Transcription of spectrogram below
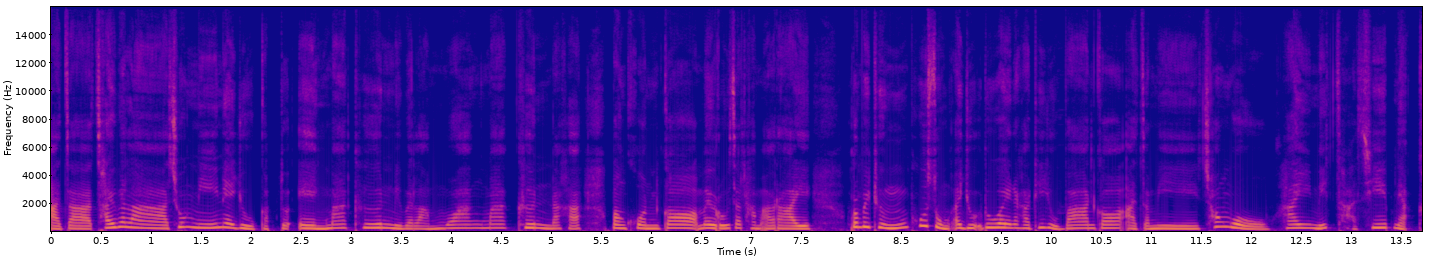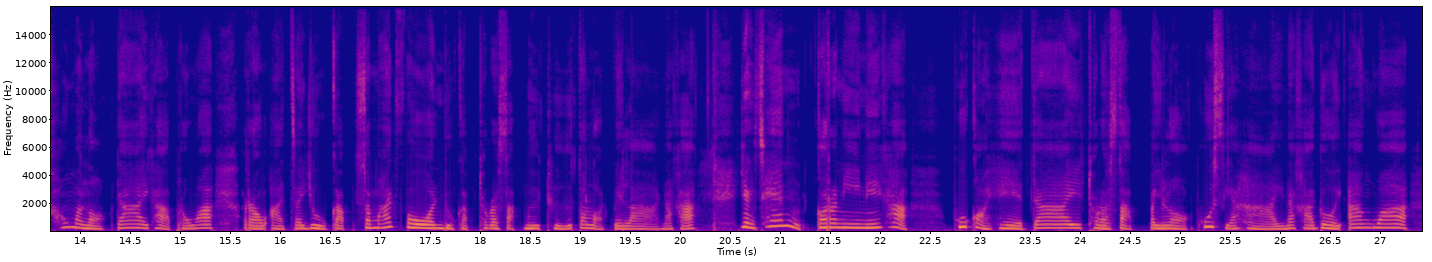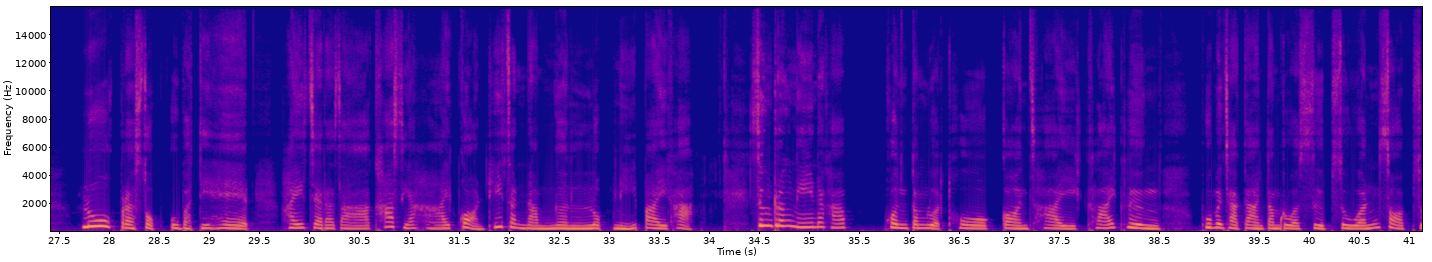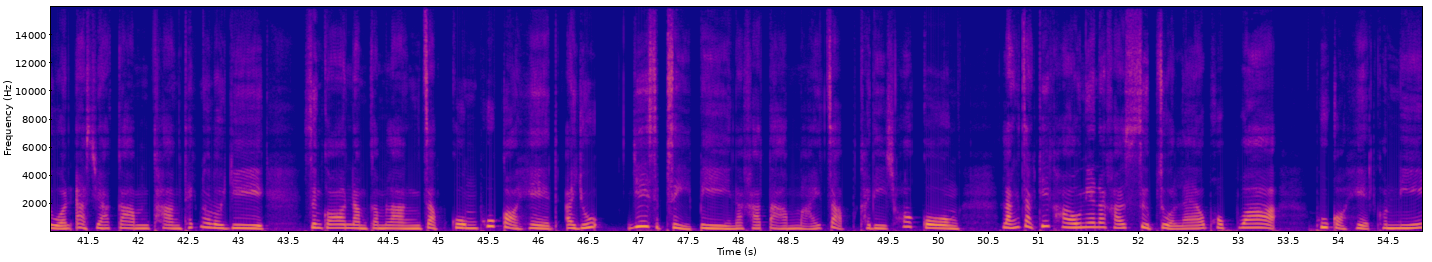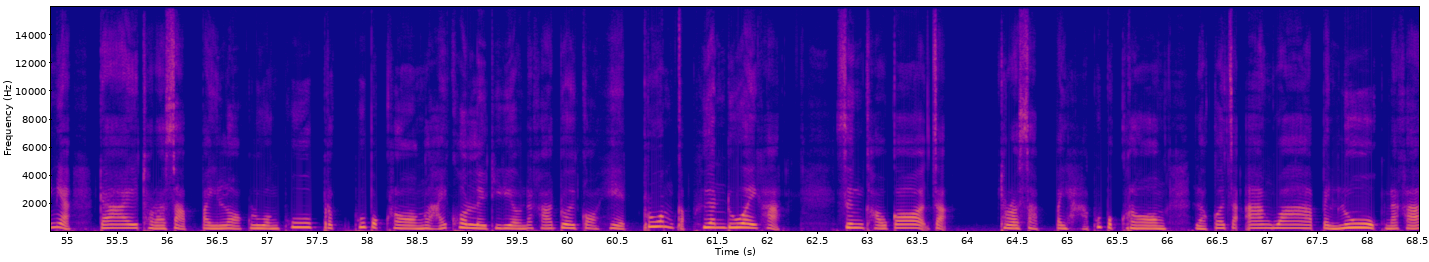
อาจจะใช้เวลาช่วงนี้เนี่ยอยู่กับตัวเองมากขึ้น มีเวลาว่างมากขึ้นนะคะ บางคนก็ไม่รู้จะทำอะไรรวมไปถึงผู้สูงอายุด้วยนะคะ ที่อยู่บ้านก็อาจจะมีช่องโหว่ให้มิจฉาชีพเนี่ยเข้ามาหลอกได้ค่ะ เพราะว่าเราอาจจะอยู่กับสมาร์ทโฟน อยู่กับโทรศัพท์มือถือตลอดเวลานะคะ อย่างเช่น กรณีนี้ค่ะ ผู้ก่อเหตุได้โทรศัพท์ไปหลอกผู้เสียหายนะคะ โดยอ้างว่าลูกประสบอุบัติเหตุ ให้เจรจาค่าเสียหายก่อนที่จะนำเงินหลบหนีไปค่ะ ซึ่งเรื่องนี้นะคะ พลตำรวจโทกรชัย คล้ายคลึง ผู้บัญชาการตำรวจสืบสวน สอบสวนอาชญากรรมทางเทคโนโลยี ซึ่งก็นำกำลังจับกลุ่มผู้ก่อเหตุอายุ 24 ปีนะคะ ตามหมายจับคดีช่อโกง หลังจากที่เขาเนี่ยนะคะสืบสวนแล้วพบว่าผู้ก่อเหตุคนนี้เนี่ยได้โทรศัพท์ไปหลอกลวงผู้ผู้ปกครองหลายคนเลยทีเดียวนะคะ โดยก่อเหตุร่วมกับเพื่อนด้วยค่ะ ซึ่งเขาก็จะ โทรศัพท์ไปหาผู้ปกครอง แล้วก็จะอ้างว่าเป็นลูกนะคะ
